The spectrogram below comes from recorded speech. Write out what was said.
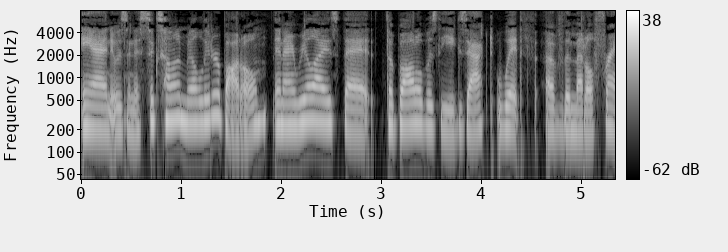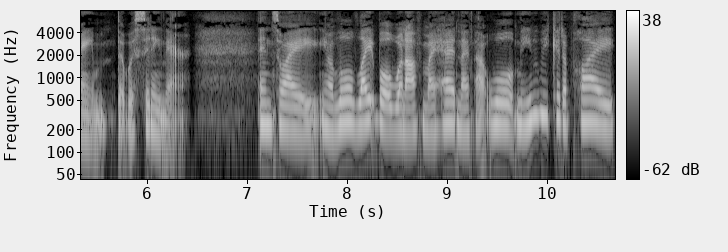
and it was in a 600 milliliter bottle. And I realized that the bottle was the exact width of the metal frame that was sitting there. And so I, you know, a little light bulb went off in my head and I thought, well, maybe we could apply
